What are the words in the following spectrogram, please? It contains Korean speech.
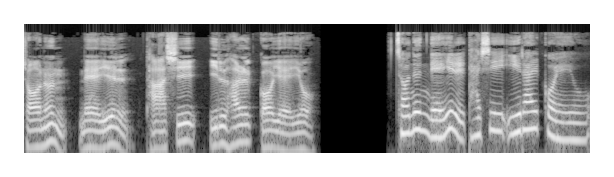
저는 내일 다시 일할 거예요. 저는 내일 다시 일할 거예요.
